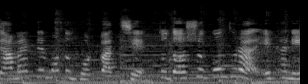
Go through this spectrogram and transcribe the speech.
জামায়াতের মতো ভোট পাচ্ছে। তো দর্শক বন্ধুরা, এখানে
